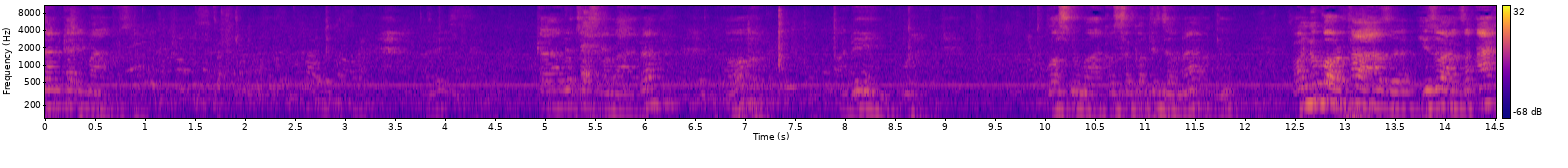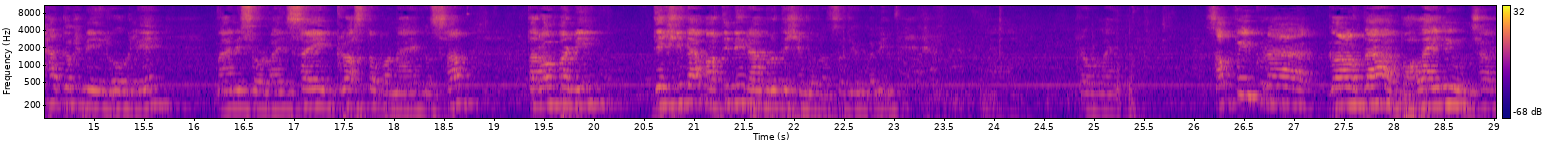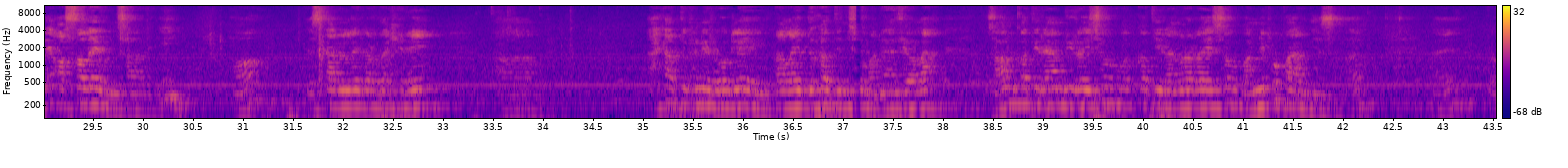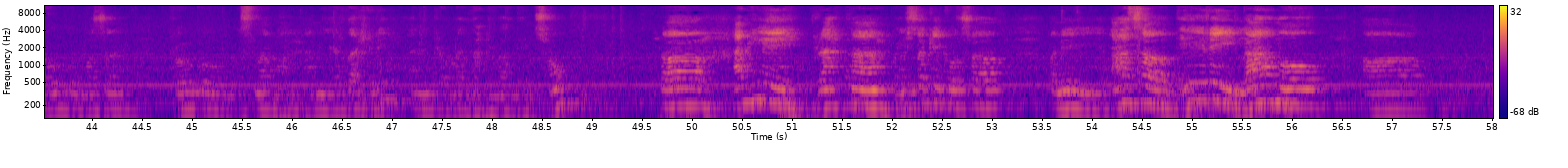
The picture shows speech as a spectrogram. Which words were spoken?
जानकारीमा आएको छ। कालो चस्मा लगाएर हो? अनि बस्नु भएको छ कतिजना अनि भन्नुको अर्थ आज हिजो आज आँखा दुख्ने रोगले मानिसहरूलाई सही ग्रस्त बनाएको छ तर पनि देखिँदा अति नै राम्रो देखिँदो रहेछ त्यो पनि। प्रभुलाई सबै कुरा गर्दा भलाइ नै हुन्छ अरे असलै हुन्छ अरे कि? त्यस कारणले गर्दाखेरि आँखा दुख्ने रोगले तँलाई दुःख दिन्छु भनेको थियो होला। झन् कति राम्री रहेछौ कति राम्रो रहेछौ भन्ने पो पारिदिएछ है? प्रभुको वचन प्रभुको उसमा हामी हेर्दाखेरि हामी प्रभुलाई धन्यवाद दिन्छौँ। र हामीले प्रार्थना भइसकेको छ। अनि आज धेरै लामो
